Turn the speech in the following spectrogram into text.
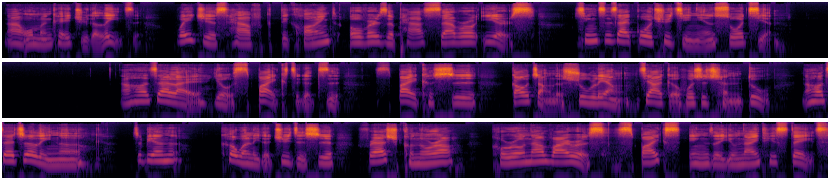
那我们可以举个例子：Wages have declined over the past several years。薪资在过去几年缩减，然后再来有 spike 这个字，spike 是高涨的数量、价格或是程度。然后在这里呢，这边课文里的句子是 fresh coronavirus spikes in the United States，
